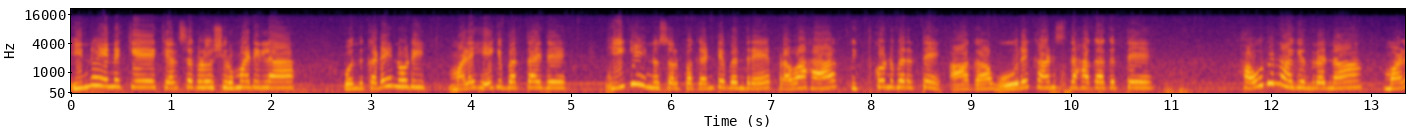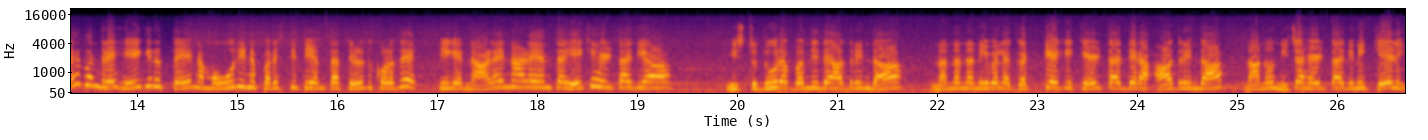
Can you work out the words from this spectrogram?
ಇನ್ನೂ ಏನಕ್ಕೆ ಕೆಲಸಗಳು ಶುರು ಮಾಡಿಲ್ಲ? ಒಂದು ಕಡೆ ನೋಡಿ ಮಳೆ ಹೇಗೆ ಬರ್ತಾ ಇದೆ, ಹೀಗೆ ಇನ್ನು ಸ್ವಲ್ಪ ಗಂಟೆ ಬಂದ್ರೆ ಪ್ರವಾಹ ಕಿತ್ಕೊಂಡು ಬರುತ್ತೆ. ಆಗ ಊರೇ ಕಾಣಿಸಿದ ಹಾಗಾಗತ್ತೆ. ಹೌದು ನಾಗೇಂದ್ರಣ್ಣ, ಮಳೆ ಬಂದ್ರೆ ಹೇಗಿರುತ್ತೆ ನಮ್ಮ ಊರಿನ ಪರಿಸ್ಥಿತಿ ಅಂತ ತಿಳಿದುಕೊಳ್ಳದೆ ಹೀಗೆ ನಾಳೆ ನಾಳೆ ಅಂತ ಏಕೆ ಹೇಳ್ತಾ ಇದೆಯಾ ಇಷ್ಟು ದೂರ ಬಂದಿದೆ ಆದ್ರಿಂದ ನನ್ನನ್ನು ನೀವೆಲ್ಲ ಗಟ್ಟಿಯಾಗಿ ಕೇಳ್ತಾ ಇದ್ದೀರಾ? ಆದ್ರಿಂದ ನಾನು ನಿಜ ಹೇಳ್ತಾ ಇದ್ದೀನಿ, ಕೇಳಿ.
